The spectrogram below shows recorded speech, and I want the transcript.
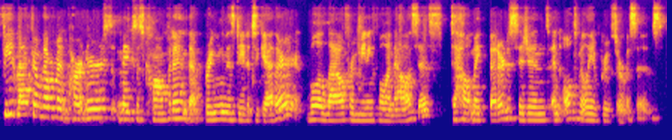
feedback from government partners makes us confident that bringing this data together will allow for meaningful analysis to help make better decisions and ultimately improve services.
